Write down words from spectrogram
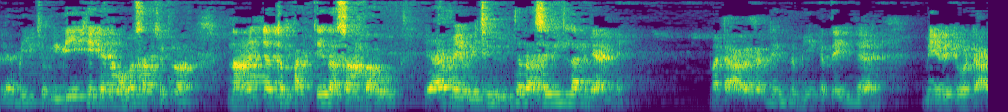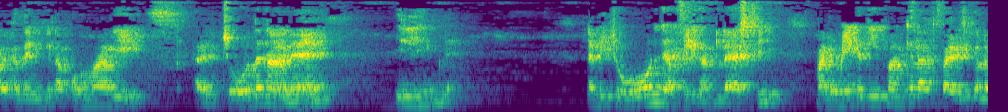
ලැබිච්ච විවේකයේ ගැන හොම සතුටුනවා. නාඤ්‍යත පත්‍ය රසම්බහු. එයා මේ විවිධ රස විඳලන්න යන්නේ. මට අරක දෙන්න මේක දෙන්න මේ වෙනුවට අරක දෙන්න කියලා කොහොම හරි චෝදනා නැහැ ඉල්ලීම් නැහැ. ලැබිච්ච ඕන දේ පිළිගන්න ලෑස්ති මට මේක දීපන් කියලා පැවිදි කළ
